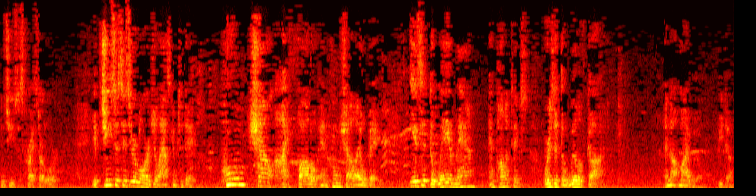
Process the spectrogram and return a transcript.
in Jesus Christ our Lord? If Jesus is your Lord, you'll ask him today, whom shall I follow and whom shall I obey? Is it the way of man and politics, or is it the will of God and not my will be done?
